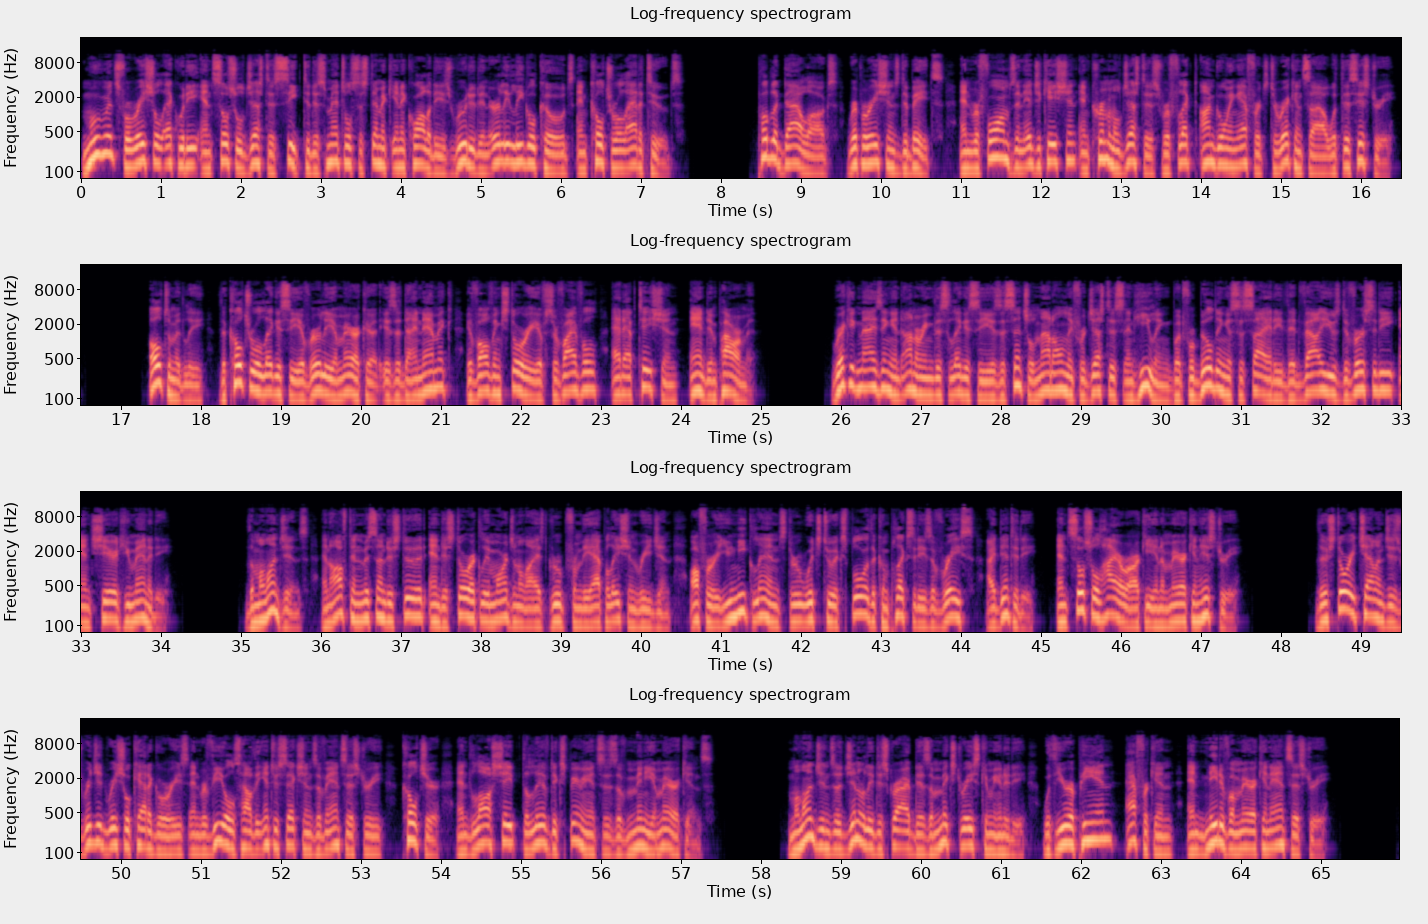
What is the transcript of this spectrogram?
Movements for racial equity and social justice seek to dismantle systemic inequalities rooted in early legal codes and cultural attitudes. Public dialogues, reparations debates, and reforms in education and criminal justice reflect ongoing efforts to reconcile with this history. Ultimately, the cultural legacy of early America is a dynamic, evolving story of survival, adaptation, and empowerment. Recognizing and honoring this legacy is essential not only for justice and healing but for building a society that values diversity and shared humanity. The Melungeons, an often misunderstood and historically marginalized group from the Appalachian region, offer a unique lens through which to explore the complexities of race, identity, and social hierarchy in American history. Their story challenges rigid racial categories and reveals how the intersections of ancestry, culture, and law shaped the lived experiences of many Americans. Melungeons are generally described as a mixed race community with European, African, and Native American ancestry.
